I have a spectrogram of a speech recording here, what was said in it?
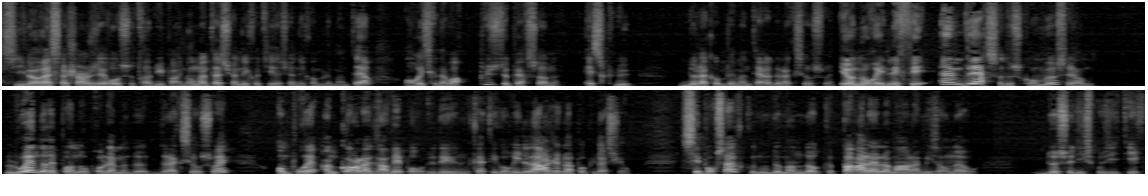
Si le reste à charge zéro se traduit par une augmentation des cotisations des complémentaires, on risque d'avoir plus de personnes exclues de la complémentaire et de l'accès aux soins. Et on aurait l'effet inverse de ce qu'on veut, c'est-à-dire loin de répondre au problème de, l'accès aux soins, on pourrait encore l'aggraver pour une catégorie large de la population. C'est pour ça que nous demandons que parallèlement à la mise en œuvre de ce dispositif,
